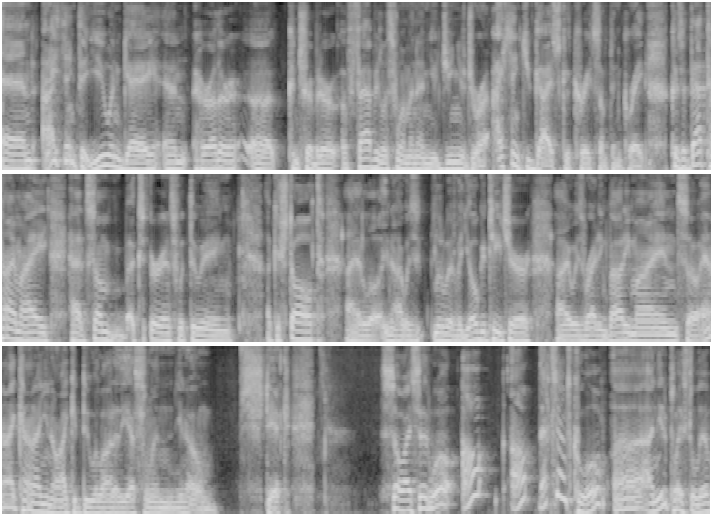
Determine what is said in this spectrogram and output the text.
And I think that you and Gay and her other uh, contributor, a fabulous woman and Eugenia Girard, I think you guys could create something great. Because at that time, I had some experience with doing a Gestalt. I had a little, you know, I was a little bit of a yoga teacher. I was writing Body Mind. So, and I kind of, you know, I could do a lot of the Esalen, you know, shtick. So I said, well, I'll, I'll, that sounds cool. Uh, I need a place to live.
